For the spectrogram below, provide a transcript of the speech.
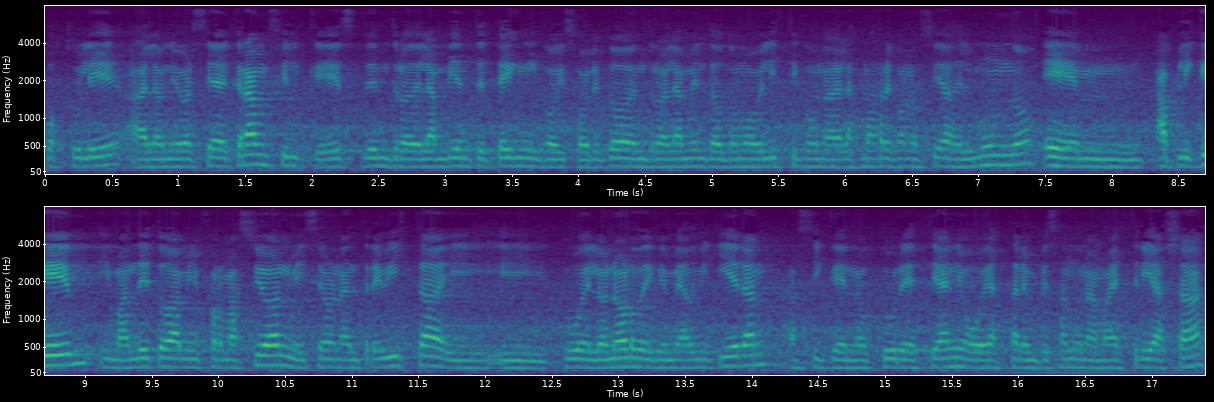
postulé a la Universidad de Cranfield, que es dentro del ambiente técnico y sobre todo dentro del ambiente automovilístico una de las más reconocidas del mundo. Em, apliqué y mandé toda mi información, me hicieron una entrevista y, y tuve el honor de que me admitieran, así que en octubre de este año voy a estar empezando una maestría allá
